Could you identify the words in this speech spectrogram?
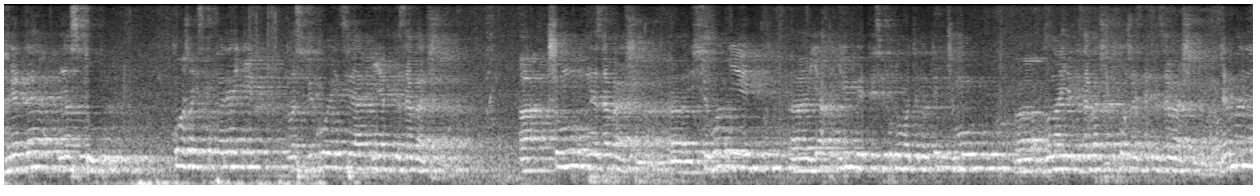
Гряде наступне. Кожна із попередніх класифікується як незавершена. А чому не завершена? Е, Сьогодні е, я хотів десь подумати над тим, чому е, вона є незавершена, кожна з них не завершена. Для мене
